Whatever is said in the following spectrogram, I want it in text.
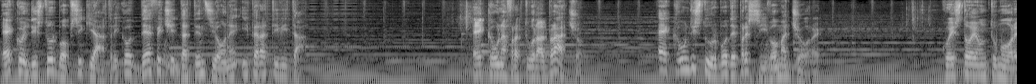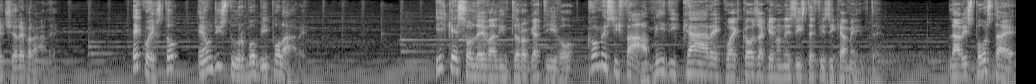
Ecco il disturbo psichiatrico deficit d'attenzione iperattività. Ecco una frattura al braccio. Ecco un disturbo depressivo maggiore. Questo è un tumore cerebrale. E questo è un disturbo bipolare. Il che solleva l'interrogativo, come si fa a medicare qualcosa che non esiste fisicamente? La risposta è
